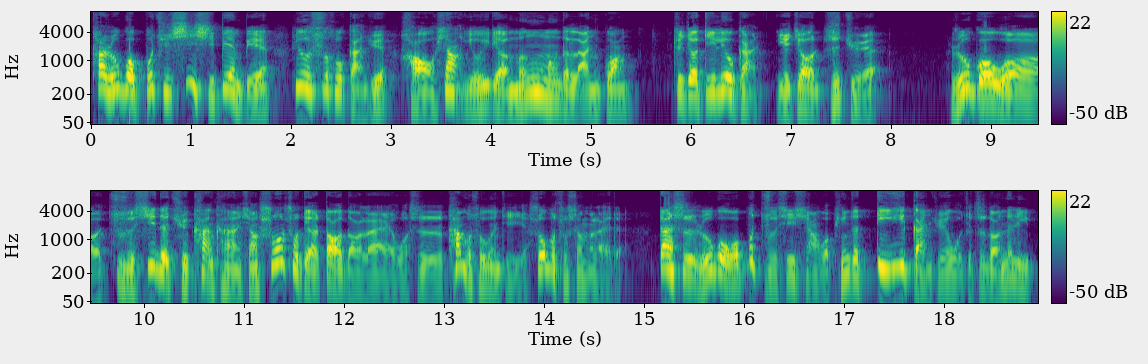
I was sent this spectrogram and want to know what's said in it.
他如果不去细细辨别，又似乎感觉好像有一点蒙蒙的蓝光，这叫第六感，也叫直觉。如果我仔细的去看看，想说出点道道来，我是看不出问题，也说不出什么来的。但是如果我不仔细想，我凭着第一感觉，我就知道那里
